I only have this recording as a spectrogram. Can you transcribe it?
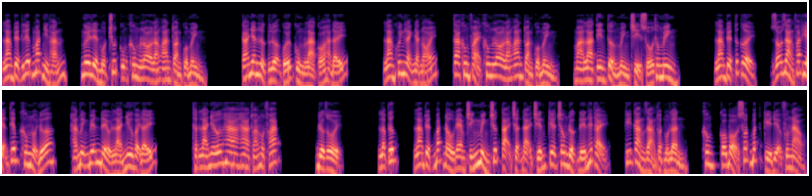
Lam tuyệt liếc mắt nhìn hắn, ngươi liền một chút cũng không lo lắng an toàn của mình. Cá nhân lực lượng cuối cùng là có hạn đấy. Lam khuynh lạnh nhạt nói, ta không phải không lo lắng an toàn của mình, mà là tin tưởng mình chỉ số thông minh. Lam tuyệt tức cười, rõ ràng phát hiện tiếp không nổi nữa, hắn vĩnh viễn đều là như vậy đấy. Thật là nhớ ha ha thoáng một phát. Được rồi. Lập tức, lam tuyệt bắt đầu đem chính mình trước tại trận đại chiến kia trông được đến hết thảy, kỹ càng giảng thuật một lần, không có bỏ sót bất kỳ địa phương nào.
